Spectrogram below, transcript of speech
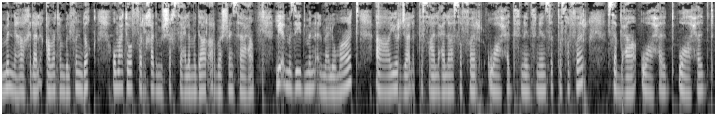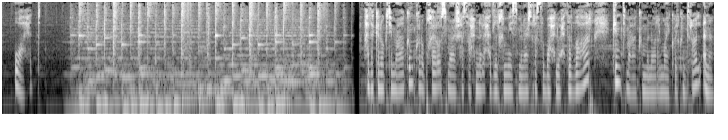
منها خلال إقامتهم بالفندق ومع توفر الخادم الشخصي على مدار 24 ساعة. للمزيد من المعلومات آه، يرجى الاتصال على صفر واحد اثنين اثنين ستة صفر سبعة واحد واحد واحد. هذا كان وقتي معاكم. كونوا بخير واسمعوا عشاء صح من الأحد للخميس من عشرة الصباح لواحد الظهر. كنت معاكم من وراء المايك والكنترول. أنا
